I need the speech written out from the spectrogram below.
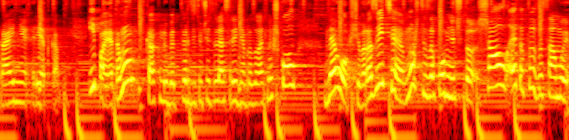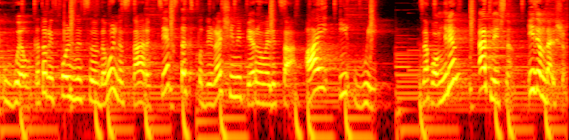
крайне редко. И поэтому, как любят твердить учителя среднеобразовательных школ, для общего развития можете запомнить, что shall — это тот же самый will, который используется в довольно старых текстах с подлежащими первого лица I и we. Запомнили? Отлично. Идем дальше.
